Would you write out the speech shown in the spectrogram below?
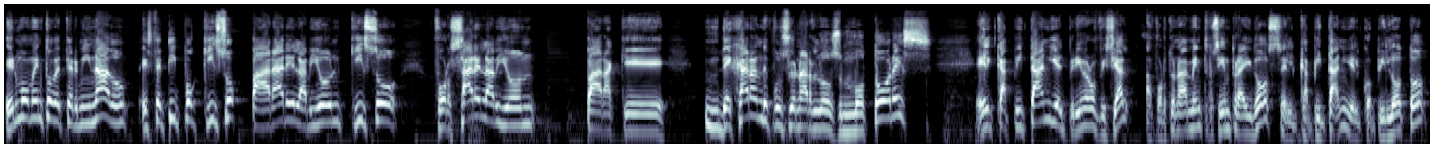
En un momento determinado, este tipo quiso parar el avión, quiso forzar el avión para que dejaran de funcionar los motores. El capitán y el primer oficial, afortunadamente siempre hay dos, el capitán y el copiloto,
